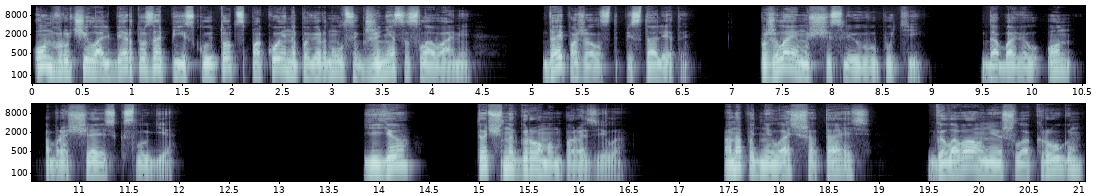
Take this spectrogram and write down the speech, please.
Он вручил Альберту записку, и тот спокойно повернулся к жене со словами «Дай, пожалуйста, пистолеты. Пожелай ему счастливого пути», — добавил он, обращаясь к слуге. Ее точно громом поразило. Она поднялась, шатаясь. Голова у нее шла кругом.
